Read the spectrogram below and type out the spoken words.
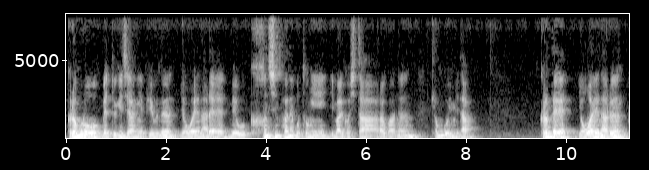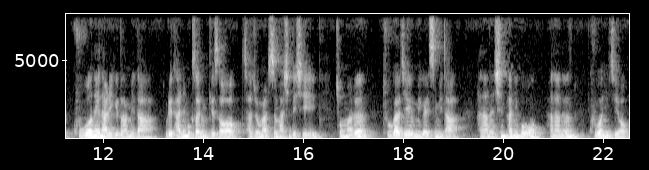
그러므로 메뚜기 재앙의 비유는 여호와의 날에 매우 큰 심판의 고통이 임할 것이다 라고 하는 경고입니다. 그런데 여호와의 날은 구원의 날이기도 합니다. 우리 담임 목사님께서 자주 말씀하시듯이 종말은 두 가지의 의미가 있습니다. 하나는 심판이고 하나는 구원이지요.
